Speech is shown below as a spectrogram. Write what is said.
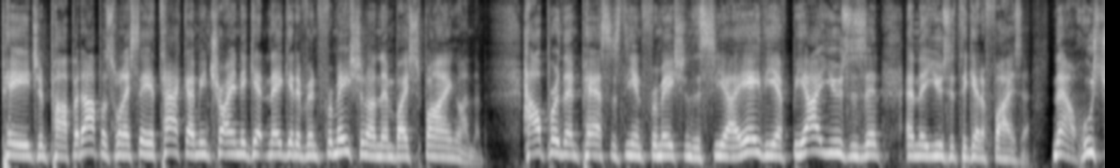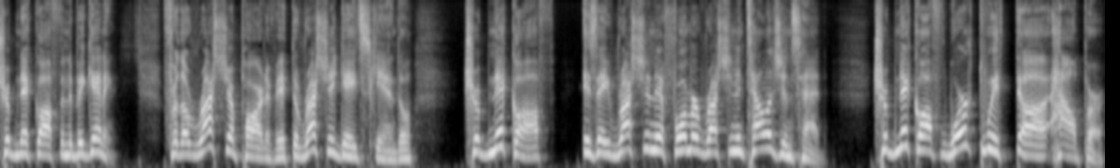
Page, and Papadopoulos. When I say attack, I mean trying to get negative information on them by spying on them. Halper then passes the information to the CIA, the FBI uses it, and they use it to get a FISA. Now, who's Trebnikov in the beginning? For the Russia part of it, the Russiagate scandal, Trebnikov is a Russian, a former Russian intelligence head. Trebnikov worked with uh, Halper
